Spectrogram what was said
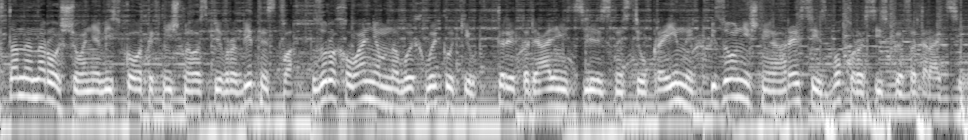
стане нарощування військово-технічного співробітництва з урахуванням нових викликів територіальній цілісності України і зовнішньої агресії з боку Російської Федерації.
